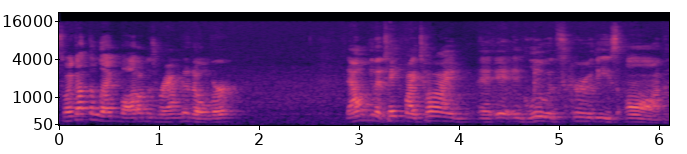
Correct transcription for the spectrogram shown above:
So I got the leg bottoms rounded over. Now I'm going to take my time and, and glue and screw these on.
